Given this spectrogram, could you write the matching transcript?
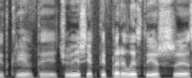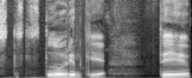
відкрив, ти чуєш, як ти перелистуєш е, ст- ст- сторінки. Ти,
